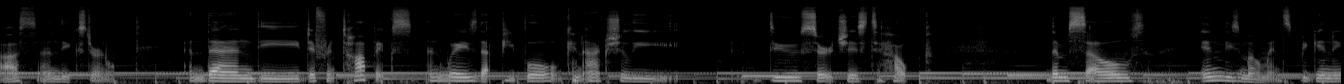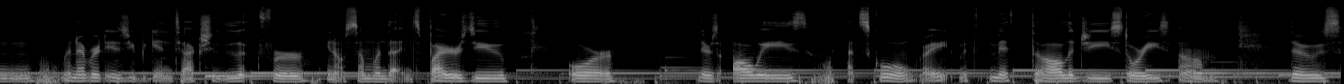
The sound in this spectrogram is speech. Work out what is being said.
us, and the external. And then the different topics and ways that people can actually do searches to help themselves in these moments beginning whenever it is you begin to actually look for you know someone that inspires you or there's always at school, right? With mythology stories, um, those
